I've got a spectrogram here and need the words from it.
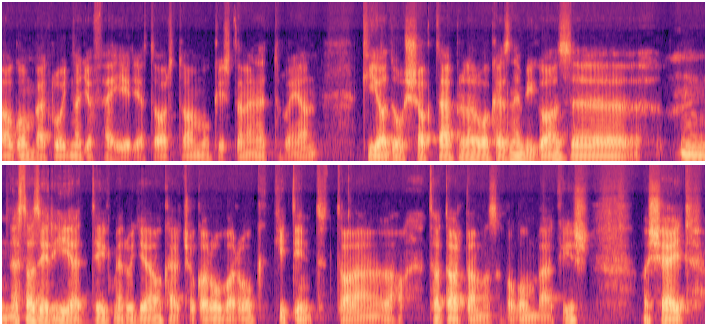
a gombákról, hogy nagy a fehérje tartalmuk, és talán ettől olyan kiadósak táplálók, ez nem igaz. Ezt azért hihették, mert ugye akár csak a rovarok kitint talán, tartalmaznak a gombák is a sejt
